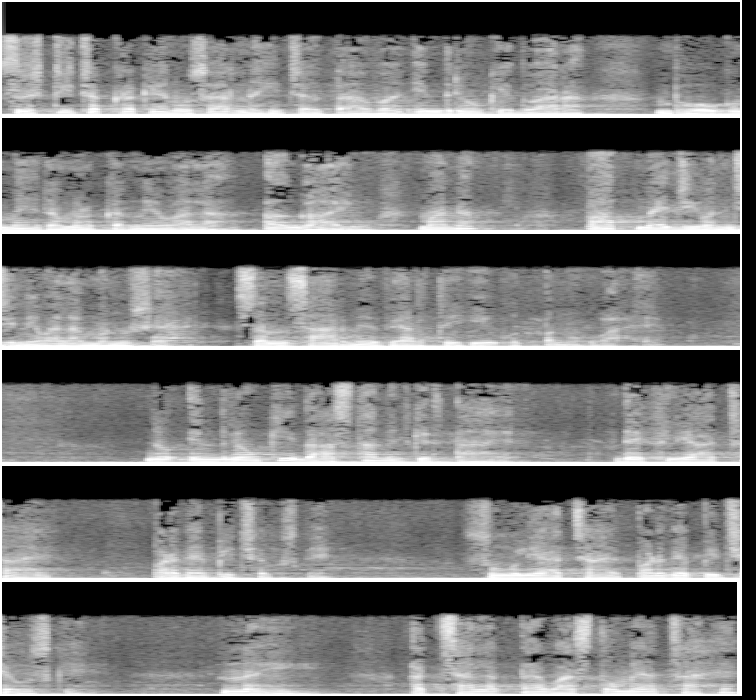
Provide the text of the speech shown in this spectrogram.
सृष्टि चक्र के अनुसार नहीं चलता, वह इंद्रियों के द्वारा भोग में रमण करने वाला अघायु, माना पापमय जीवन जीने वाला मनुष्य है। संसार में व्यर्थ ही उत्पन्न हुआ है। जो इंद्रियों की दास्ता में गिरता है, देख लिया अच्छा है, पड़ गए पीछे उसके। सुंग लिया अच्छा है, पड़ गए पीछे उसके। नहीं अच्छा लगता है, वास्तव में अच्छा है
